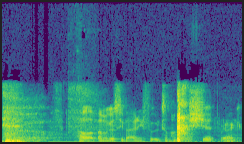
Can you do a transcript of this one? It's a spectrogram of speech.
Hold up, I'm gonna go see if I have any food because I'm hungry as shit, Rick.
